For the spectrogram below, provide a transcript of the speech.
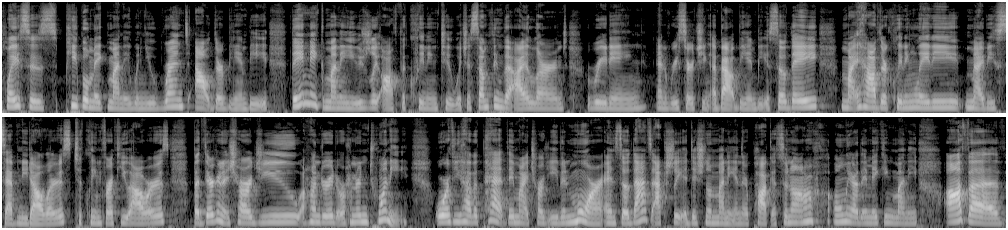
places people make money when you rent out their b&b they make money usually off the cleaning too which is something that i learned reading and researching about b&b so they might have their cleaning lady might be $70 to clean for a few hours but they're going to charge you 100 or 120 or if you have a pet they might charge even more and so that's actually additional money in their pocket. So not only are they making money off of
